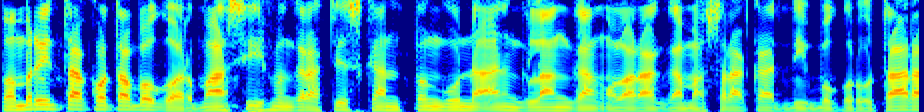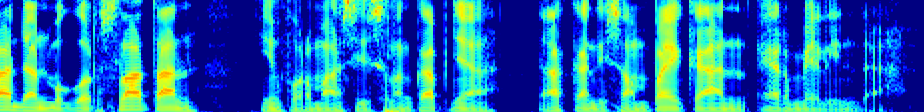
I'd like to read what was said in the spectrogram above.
Pemerintah Kota Bogor masih menggratiskan penggunaan gelanggang olahraga masyarakat di Bogor Utara dan Bogor Selatan. Informasi selengkapnya akan disampaikan Ermelinda.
